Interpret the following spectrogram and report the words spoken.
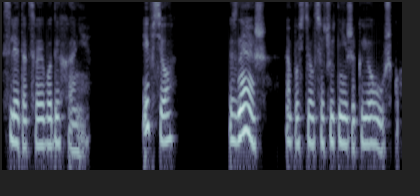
след от своего дыхания. И все. Знаешь, опустился чуть ниже к ее ушку.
